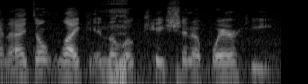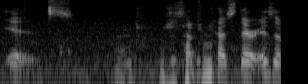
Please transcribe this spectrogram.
And I don't like in the location of where he is. Right. We'll just have to. Because there is a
